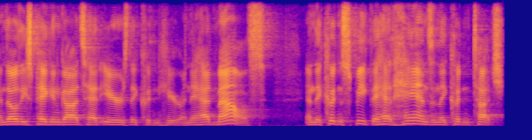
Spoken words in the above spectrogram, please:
And though these pagan gods had ears, they couldn't hear. And they had mouths, and they couldn't speak. They had hands, and they couldn't touch.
